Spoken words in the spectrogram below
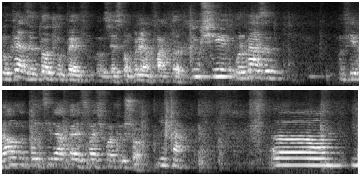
lucrează totul pe descompunerea în factor timp și urmează în final împărțirea care se face foarte ușor. Exact. Uh, B.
